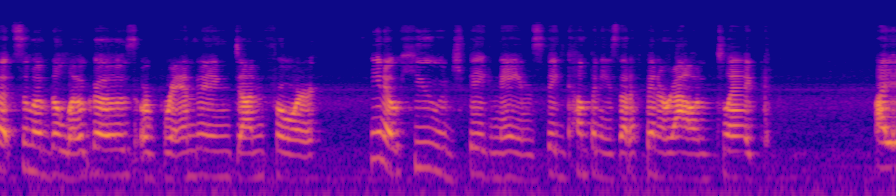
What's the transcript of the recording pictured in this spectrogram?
at some of the logos or branding done for you know huge big names big companies that have been around like I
